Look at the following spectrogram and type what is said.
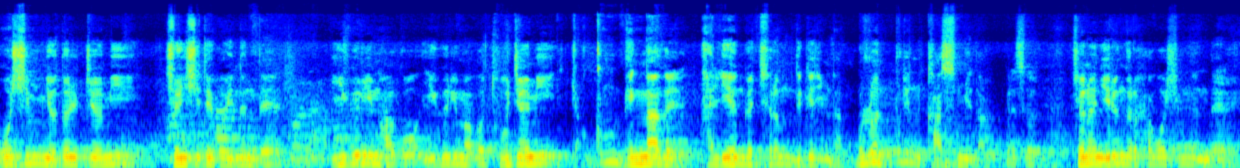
58점이 전시되고 있는데 이 그림하고 이 그림하고 두 점이 조금 맥락을 달리한 것처럼 느껴집니다. 물론 뿌리는 같습니다. 그래서 저는 이런 걸 하고 싶는데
